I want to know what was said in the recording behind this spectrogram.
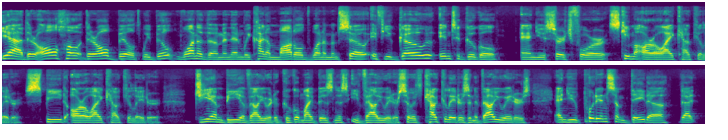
Yeah, they're all ho- they're all built. We built one of them and then we kind of modeled one of them. So if you go into Google and you search for schema ROI calculator, speed ROI calculator, GMB evaluator, Google My Business evaluator. So it's calculators and evaluators. And you put in some data that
